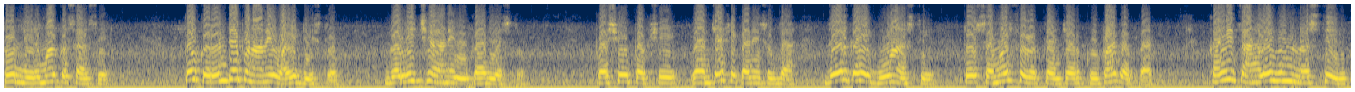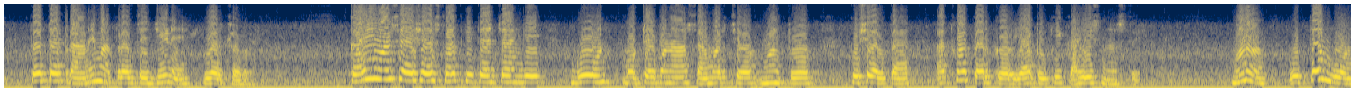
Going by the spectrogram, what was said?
तो निर्मळ कसा असेल? तो करंटेपणाने वाईट दिसतो. गलिच्छ आणि विकारी असतो. पशु पक्षी यांच्या ठिकाणी सुद्धा जर काही गुण असतील तर समर्थ लोक त्यांच्यावर कृपा करतात. काही चांगले गुण नसतील तर त्या प्राणी मात्रांचे जिणे व्यर्थ होय. काही माणसे असे असतात की त्यांच्या अंगी गुण मोठेपणा सामर्थ्य महत्त्व कुशलता अथवा तर्क यापैकी काहीच नसते. म्हणून उत्तम गुण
